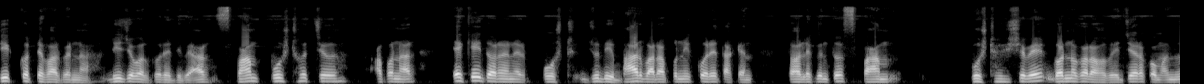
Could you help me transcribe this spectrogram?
ঠিক করতে পারবেন না। ডিজেবল করে দিবে। আর স্পাম পোস্ট হচ্ছে আপনার একই ধরনের পোস্ট যদি বারবার আপনি করে থাকেন, তাহলে কিন্তু স্পাম পোস্ট হিসেবে গণ্য করা হবে। যেরকম আমি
